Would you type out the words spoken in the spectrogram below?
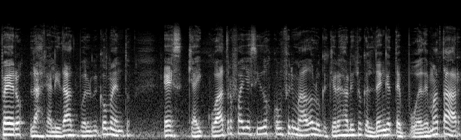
Pero la realidad, vuelvo y comento, es que hay cuatro fallecidos confirmados, lo que quiere dejar dicho que el dengue te puede matar,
